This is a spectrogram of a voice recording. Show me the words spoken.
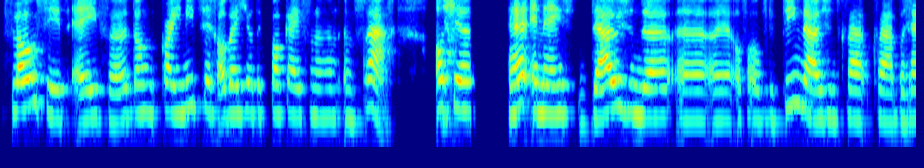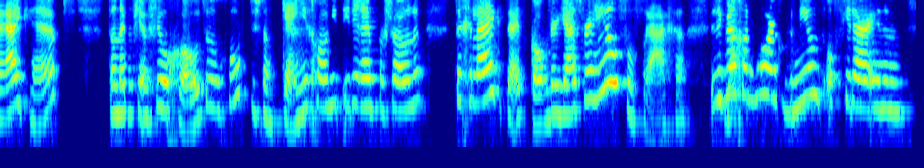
flow zit even, dan kan je niet zeggen, oh weet je wat, ik pak even een, een vraag. Als je hè, ineens duizenden uh, uh, of over de tienduizend qua, qua bereik hebt, dan heb je een veel grotere groep. Dus dan ken je gewoon niet iedereen persoonlijk. Tegelijkertijd komen er juist weer heel veel vragen. Dus ik ben gewoon heel erg benieuwd of je daarin een,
